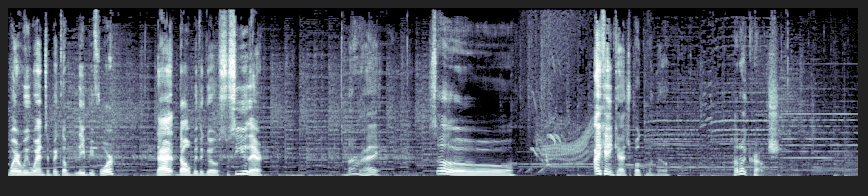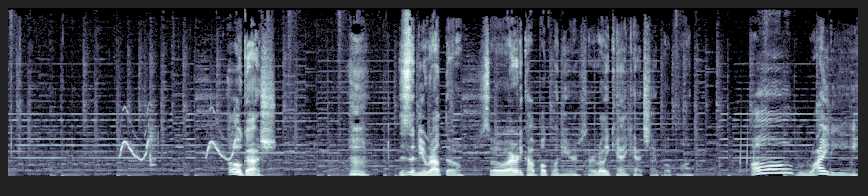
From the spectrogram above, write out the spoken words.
Where we went to pick up Lee before? That that'll be the ghost. So see you there. Alright. So I can't catch Pokemon though. How do I crouch? Oh gosh. this is a new route though. So I already caught Pokemon here, so I really can't catch new Pokemon. Alrighty.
